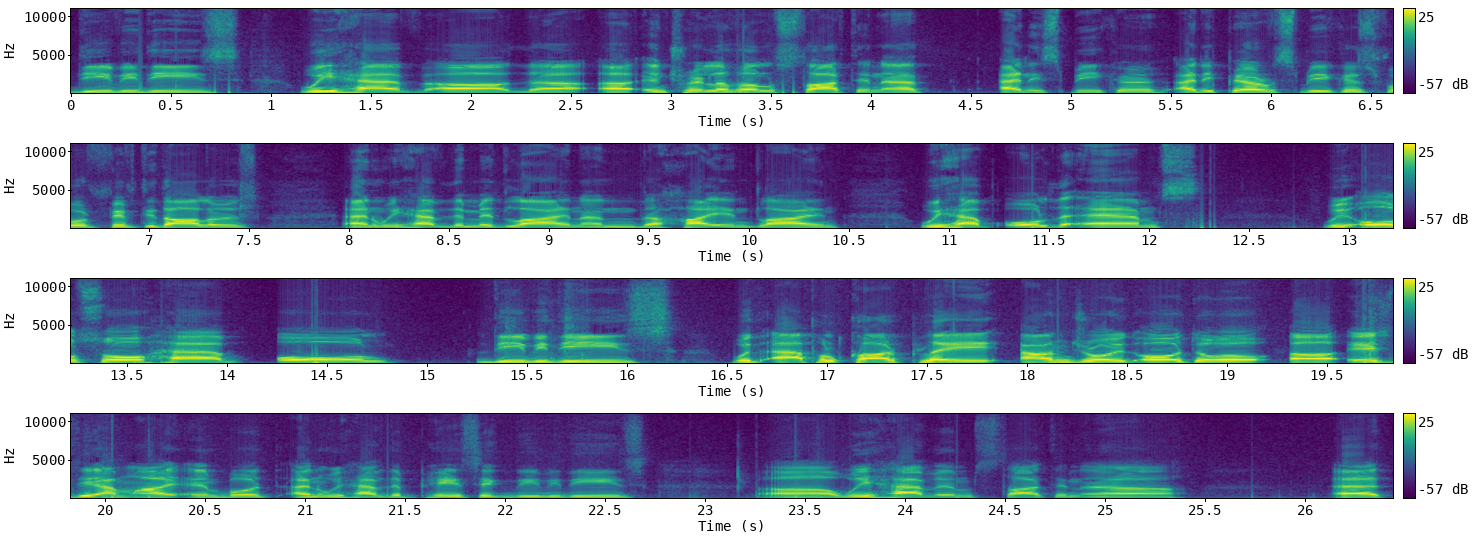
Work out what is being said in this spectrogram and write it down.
DVDs. We have uh, the uh, entry level starting at any speaker, any pair of speakers for $50. And we have the midline and the high end line. We have all the amps. We also have all DVDs with Apple CarPlay, Android Auto, uh, HDMI input, and we have the basic DVDs. Uh, we have them starting uh, at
